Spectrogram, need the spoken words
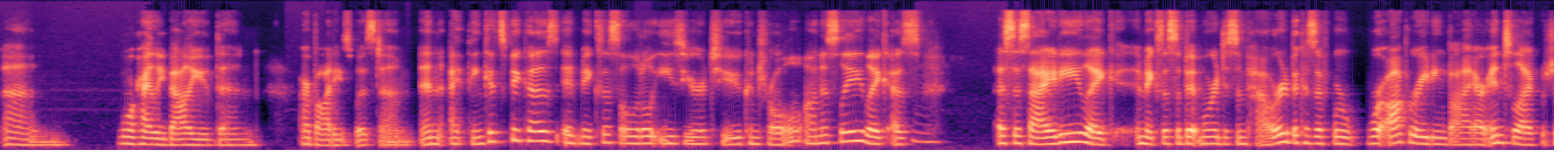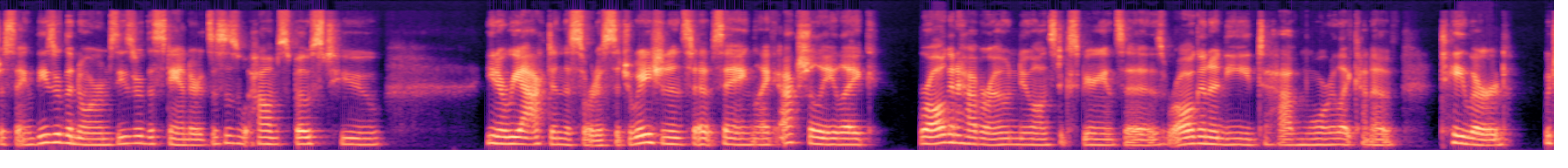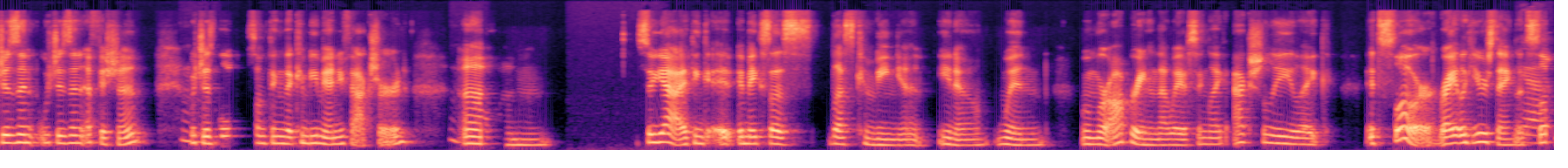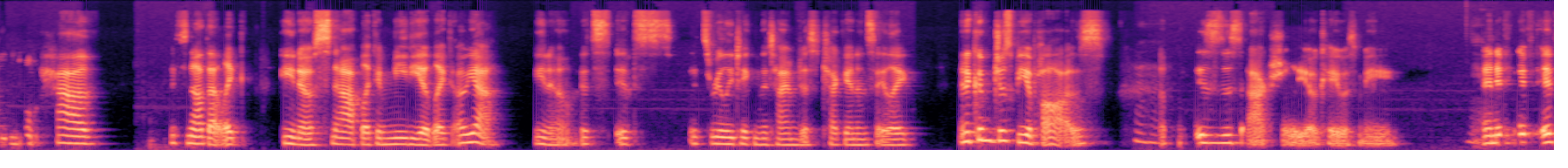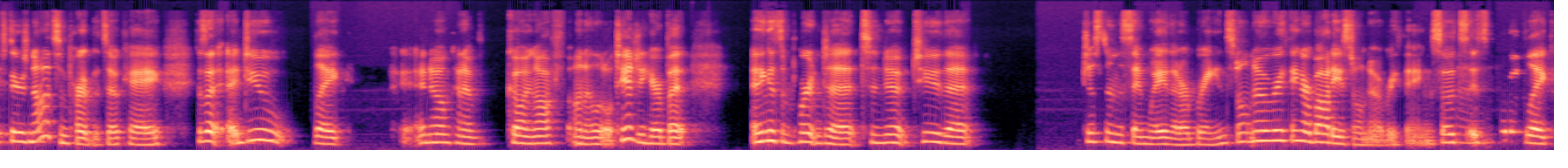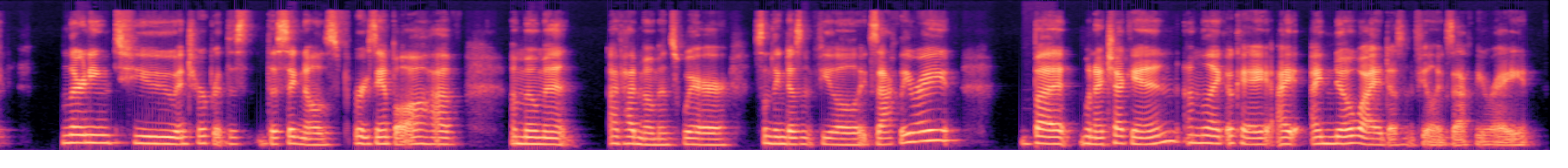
um more highly valued than our body's wisdom. And I think it's because it makes us a little easier to control, honestly. Like as Mm. a society, like it makes us a bit more disempowered because if we're we're operating by our intellect, which is saying these are the norms, these are the standards, this is how I'm supposed to, you know, react in this sort of situation instead of saying like actually like we're all going to have our own nuanced experiences. We're all going to need to have more like kind of tailored, which isn't which isn't efficient, which Mhm. isn't something that can be manufactured. Mhm. Um, so yeah, I think it, it makes us less convenient, you know, when when we're operating in that way of saying like actually like it's slower, right? Like you were saying, slow. Yeah. You don't have it's not that like, you know, snap like immediate like, oh yeah, you know, it's it's it's really taking the time to check in and say like, and it could just be a pause. Mhm. Is this actually okay with me? Yeah. And if if if there's not some part that's okay, because I, I do like I know I'm kind of going off on a little tangent here, but I think it's important to to note too that just in the same way that our brains don't know everything, our bodies don't know everything. So it's it's Mm. sort of like learning to interpret this the signals. For example, I'll have a moment, I've had moments where something doesn't feel exactly right. But when I check in, I'm like, okay, I I know why it doesn't feel exactly right.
